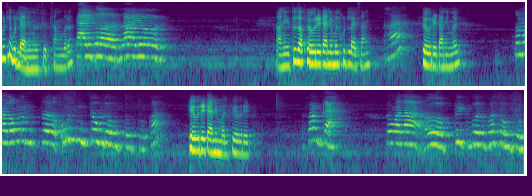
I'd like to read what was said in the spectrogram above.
कुठले कुठले ॲनिमल्स आहेत सांग बरं? टायगर लायन आणि तुझा फेवरेट ॲनिमल कुठला आहे सांग? हा? फेवरेट ॲनिमल तर मला उंच उंच उडवतो तो का? फेवरेट ॲनिमल फेवरेट सांग का? तो मला अं, पीठवर बसवतो.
